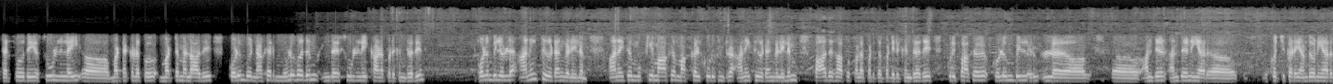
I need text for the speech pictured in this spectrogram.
தற்போதைய சூழ்நிலை மட்டக்களப்பு மட்டுமல்லாது கொழும்பு நகர் முழுவதும் இந்த சூழ்நிலை காணப்படுகின்றது. கொழும்பில் உள்ள அனைத்து இடங்களிலும் அனைத்து முக்கியமாக மக்கள் கூடுகின்ற அனைத்து இடங்களிலும் பாதுகாப்பு பலப்படுத்தப்பட்டிருக்கின்றது. குறிப்பாக கொழும்பில் உள்ள அந்த அந்தோனியார் கொச்சிக்கடை அந்தோனியார்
